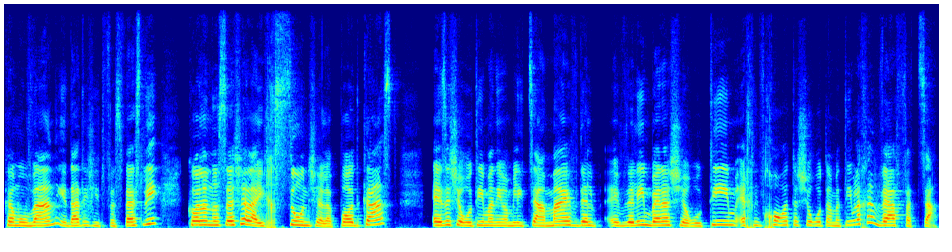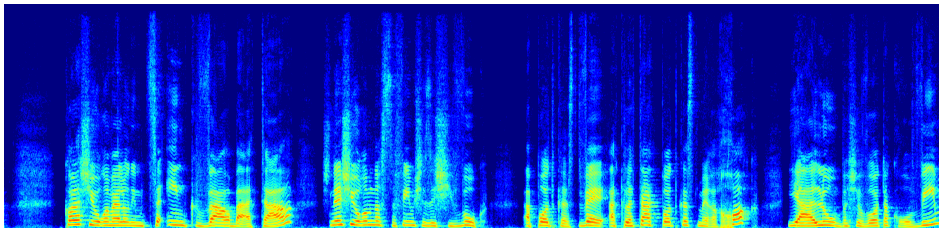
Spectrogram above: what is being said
כמובן, ידעתי שהתפספס לי, כל הנושא של האחסון של הפודקאסט, איזה שירותים אני ממליצה, מה ההבדלים בין השירותים, איך לבחור את השירות המתאים לכם, והפצה. כל השיעורים האלו נמצאים כבר באתר. שני שיעורים נוספים שזה שיווק הפודקאסט והקלטת פודקאסט מרחוק יעלו בשבועות הקרובים,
